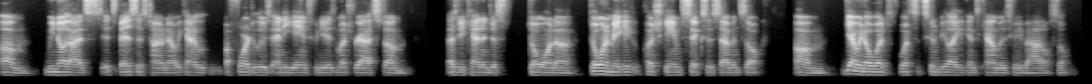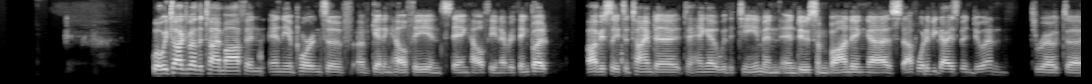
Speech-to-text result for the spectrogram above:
um, we know that it's it's business time now. We can't afford to lose any games. We need as much rest um, as we can, and just don't want to don't want to make it push game six and seven. So um, yeah, we know what what's it's going to be like against Kamloops. It's going to be a battle. So. Well, we talked about the time off and, and the importance of, of getting healthy and staying healthy and everything, but obviously it's a time to to hang out with the team and and do some bonding uh, stuff. What have you guys been doing throughout uh,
